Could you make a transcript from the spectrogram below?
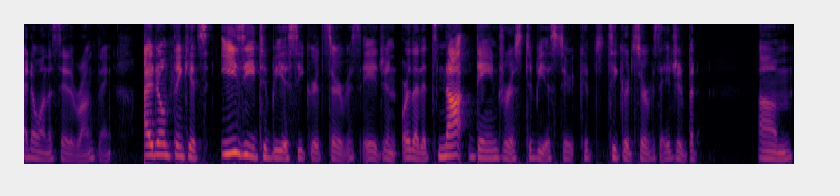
I don't want to say the wrong thing. I don't think it's easy to be a Secret Service agent, or that it's not dangerous to be a Secret Service agent. But um,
